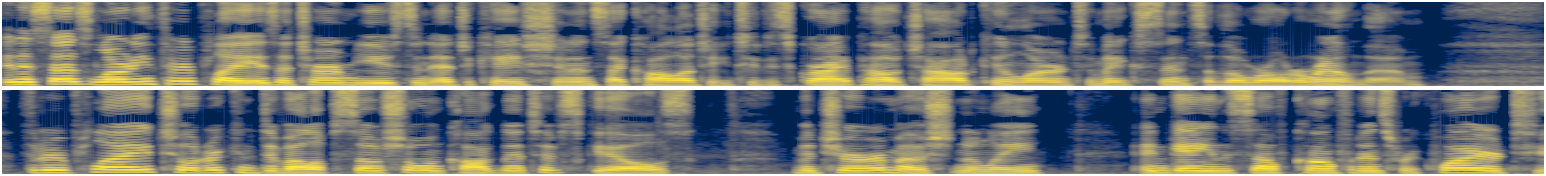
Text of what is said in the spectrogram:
And it says learning through play is a term used in education and psychology to describe how a child can learn to make sense of the world around them. Through play, children can develop social and cognitive skills, mature emotionally, and gain the self confidence required to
